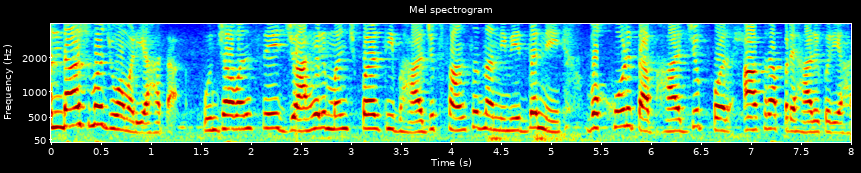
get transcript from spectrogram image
અંદાજમાં જોવા મળ્યા હતા. પુંજાવંશે જાહેર મંચ પરથી ભાજપ સાંસદના નિવેદનને વખોડતા ભાજપ પર આકરા પ્રહારો કર્યા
